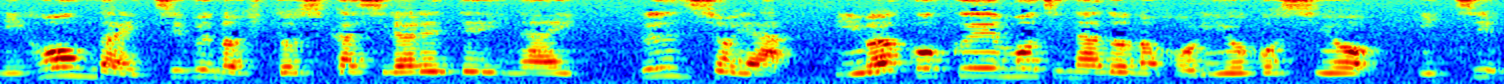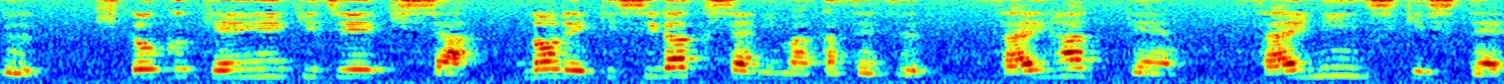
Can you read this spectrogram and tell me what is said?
日本が一部の人しか知られていない文書や琵琶国絵文字などの掘り起こしを一部既得権益受益者の歴史学者に任せず、再発見、再認識して、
